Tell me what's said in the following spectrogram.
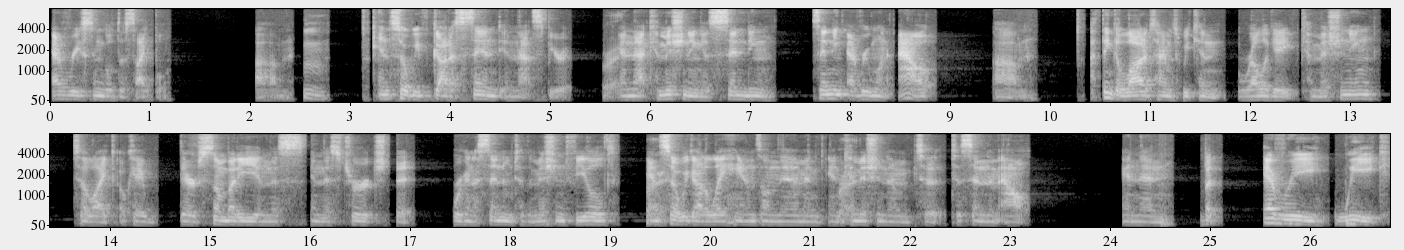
every single disciple. Um, Hmm. And so we've got to send in that spirit Right. and that commissioning is sending sending everyone out um, i think a lot of times we can relegate commissioning to like okay there's somebody in this in this church that we're going to send them to the mission field And so we got to lay hands on them and, and Right. commission them to to send them out. And then, but every week,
